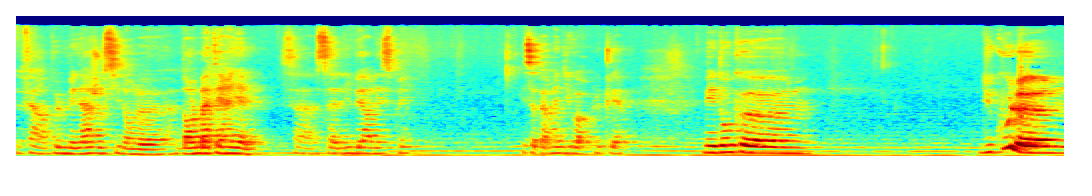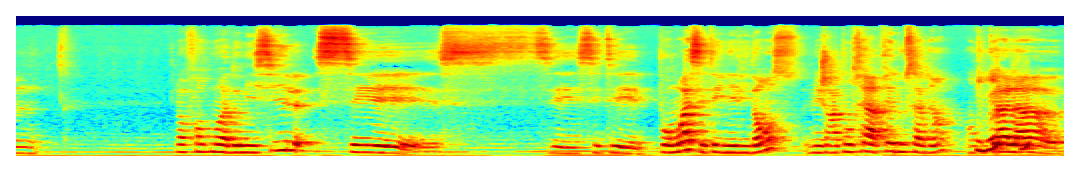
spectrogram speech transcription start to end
de, faire un peu le ménage aussi dans le, dans le matériel. Ça, ça libère l'esprit. Et ça permet d'y voir plus clair. Mais donc, euh, du coup, le, l'enfantement à domicile, c'est, c'était, pour moi, c'était une évidence, mais je raconterai après d'où ça vient. En tout mhm. cas, là, euh,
